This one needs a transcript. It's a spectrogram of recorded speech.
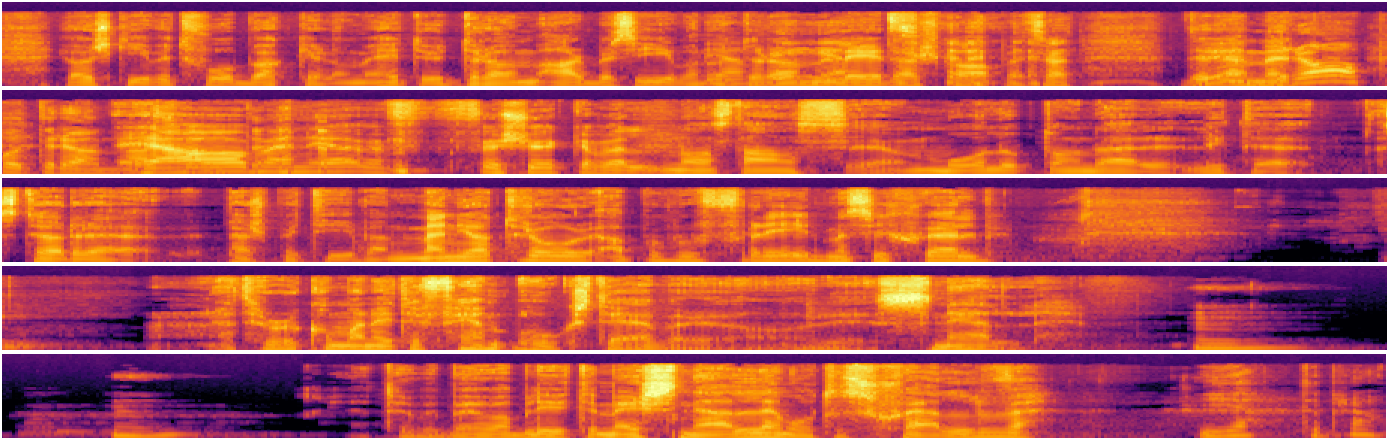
jag har skrivit två böcker, de heter ju Drömarbetsgivaren och Drömledarskapet. Så att det du är med, bra på drömmar. Ja, men jag försöker väl någonstans eh, måla upp de där lite större perspektiven. Men jag tror, apropå fred med sig själv, jag tror det kommer ner till fem bokstäver. Snäll. Mm. Mm. Jag tror vi behöver bli lite mer snälla mot oss själva. Jättebra.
